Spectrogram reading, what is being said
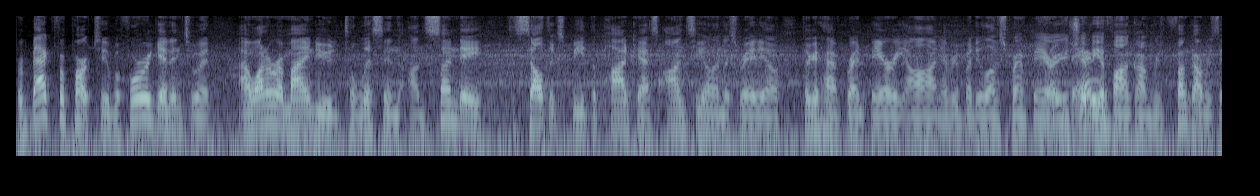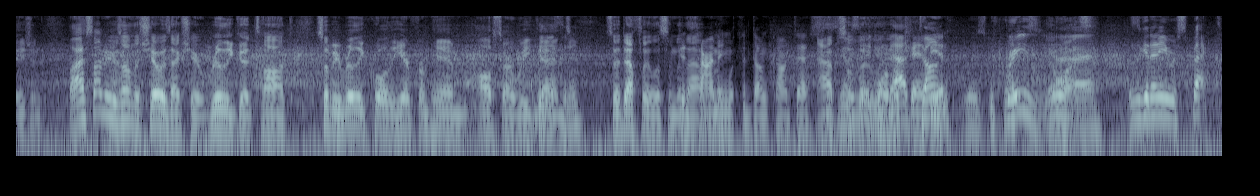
We're back for part two. Before we get into it, I want to remind you to listen on Sunday to Celtics Beat, the podcast on CLNS Radio. They're going to have Brent Barry on. Everybody loves Brent Barry. Brent it should be a fun, conver- fun conversation. Last time he was on the show was actually a really good talk, so it'll be really cool to hear from him All Star Weekend. Listening. So definitely listen to Good that. timing one. with the dunk contest. I say, Absolutely. dude, Former that champion. dunk was crazy. It was. Uh, doesn't get any respect.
